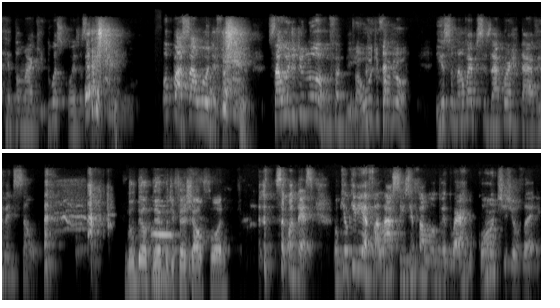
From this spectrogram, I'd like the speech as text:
retomar aqui duas coisas. Opa, saúde, Fabio. Saúde de novo, Fabio. Saúde, Fabio. Isso não vai precisar cortar, viu, edição? Não deu tempo de fechar o fone. Isso acontece. O que eu queria falar, sim, você falou do Eduardo Conte, Giovanni,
